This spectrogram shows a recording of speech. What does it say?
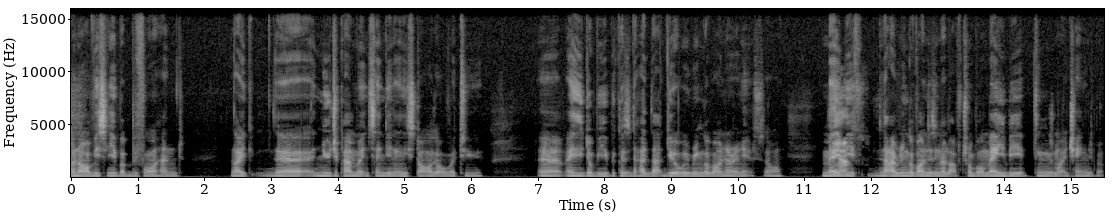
oh no, obviously, but beforehand, like the New Japan weren't sending any stars over to um, AEW because they had that deal with Ring of Honor in it. So maybe Yeah. if now Ring of Honor's in a lot of trouble, maybe things might change. But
